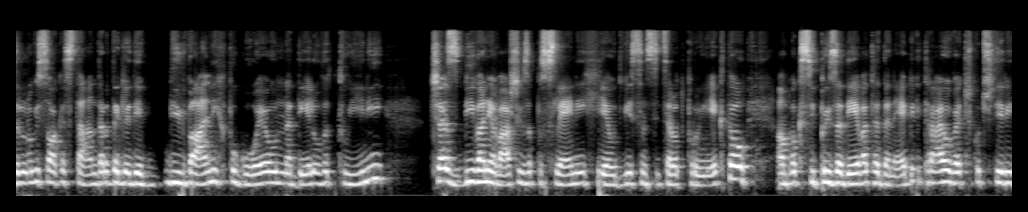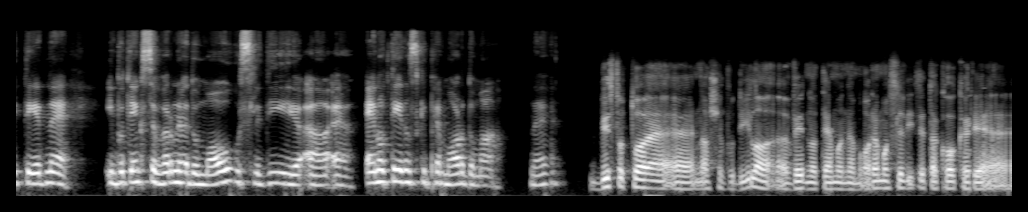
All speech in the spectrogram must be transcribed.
zelo visoke standarde glede bivalnih pogojev na delu v tujini. Čas bivanja vaših zaposlenih je odvisen sicer od projektov, ampak si prizadevate, da ne bi trajal več kot štiri tedne, in potem, ko se vrnejo domov, sledi uh, enotedenski premor doma. Ne? V bistvu to je eh, naše vodilo, vedno temu ne moremo slediti tako, ker je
